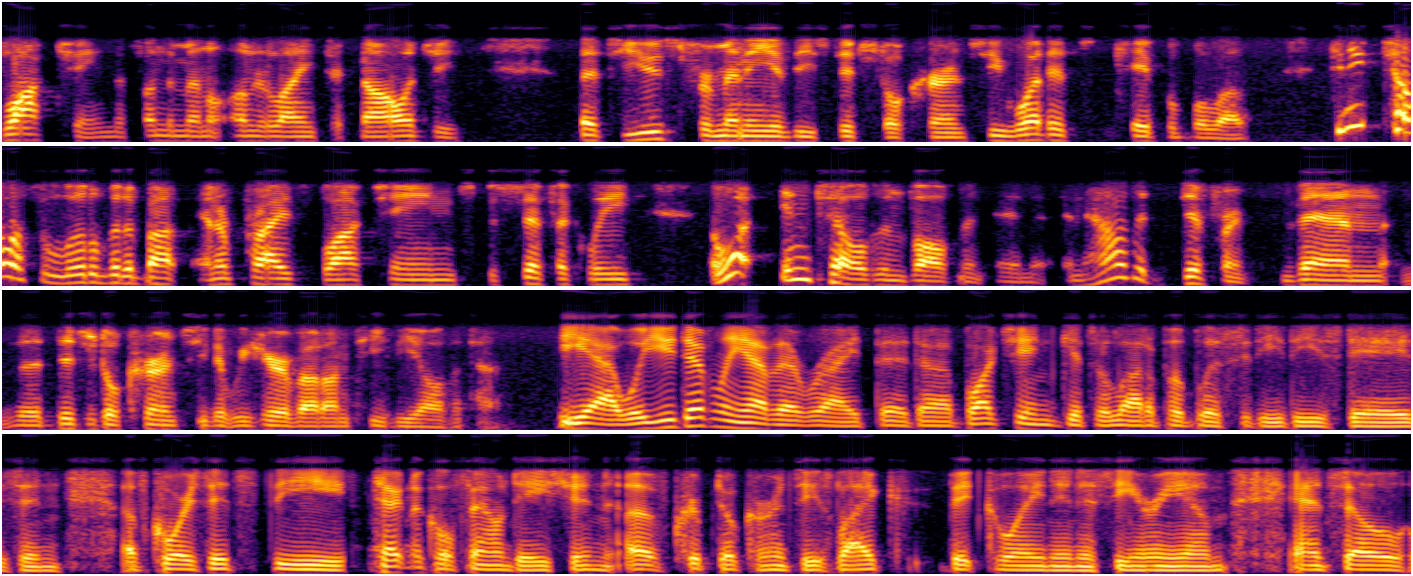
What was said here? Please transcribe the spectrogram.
blockchain, the fundamental underlying technology that's used for many of these digital currency, what it's capable of. Can you tell us a little bit about enterprise blockchain specifically, and what Intel's involvement in it, and how is it different than the digital currency that we hear about on TV all the time? Yeah, well, you definitely have that right. That uh, blockchain gets a lot of publicity these days, and of course, it's the technical foundation of cryptocurrencies like Bitcoin and Ethereum. And so,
